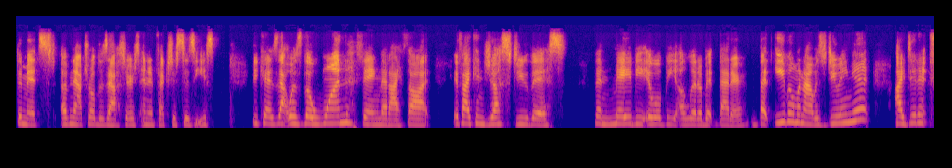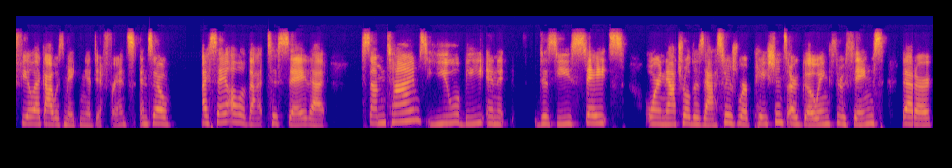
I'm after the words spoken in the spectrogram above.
the midst of natural disasters and infectious disease, because that was the one thing that I thought if I can just do this, then maybe it will be a little bit better. But even when I was doing it, I didn't feel like I was making a difference. And so I say all of that to say that sometimes you will be in disease states or natural disasters where patients are going through things that are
